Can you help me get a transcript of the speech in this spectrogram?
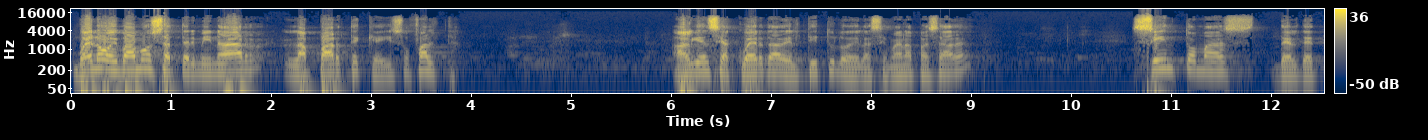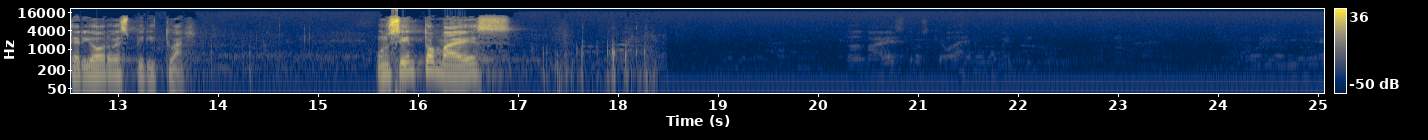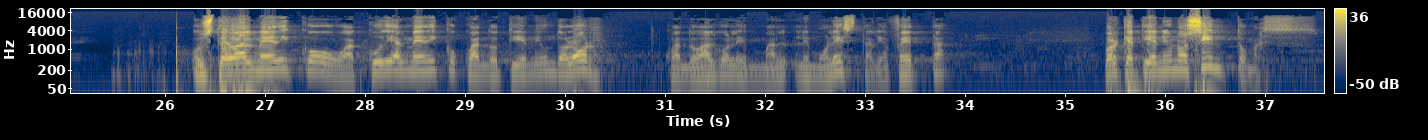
Bueno, hoy vamos a terminar la parte que hizo falta. ¿Alguien se acuerda del título de la semana pasada? Síntomas del deterioro espiritual. Un síntoma es Usted va al médico o acude al médico cuando tiene un dolor, cuando algo le, le molesta, le afecta, porque tiene unos síntomas.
